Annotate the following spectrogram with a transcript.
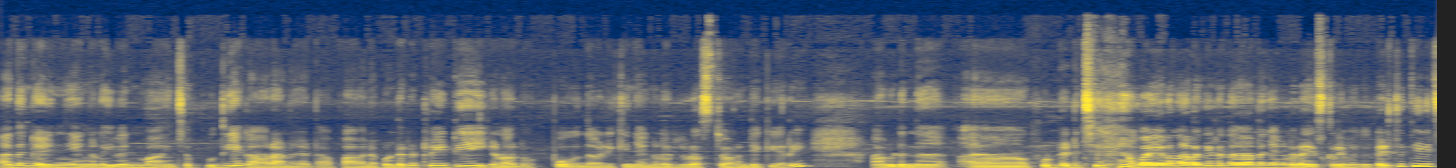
അതും കഴിഞ്ഞ് ഞങ്ങൾ ഇവൻ വാങ്ങിച്ച പുതിയ കാറാണ് കേട്ടോ. അപ്പോൾ അവനെ കൊണ്ടൊരു ട്രീറ്റ് ചെയ്യിക്കണമല്ലോ. പോകുന്ന വഴിക്ക് ഞങ്ങളൊരു റെസ്റ്റോറന്റിൽ കയറി. അവിടുന്ന് ഫുഡ് അടിച്ച് വയറ് നിറഞ്ഞിരുന്ന കാരണം ഞങ്ങളൊരു ഐസ്ക്രീമൊക്കെ കഴിച്ച് തിരിച്ച്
